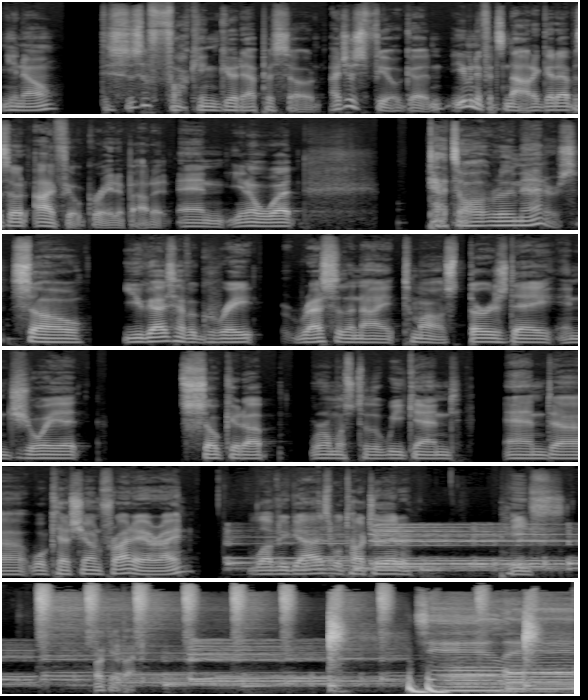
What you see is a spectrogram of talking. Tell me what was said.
you know, this is a fucking good episode. I just feel good, even if it's not a good episode. I feel great about it, and you know what? That's all that really matters. So you guys have a great rest of the night. Tomorrow's Thursday. Enjoy it. Soak it up. We're almost to the weekend. And uh, we'll catch you on Friday, all right? Love you guys. We'll talk to you later. Peace. Okay, bye. Chillin'.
